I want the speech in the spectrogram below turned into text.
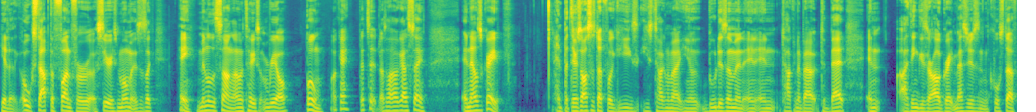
he had to like, oh, stop the fun for a serious moment. It's just like, hey, middle of the song, I'm gonna tell you something real. Boom. Okay, that's it. That's all I gotta say. And that was great. And but there's also stuff like he's he's talking about you know Buddhism and, and, and talking about Tibet and I think these are all great messages and cool stuff.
